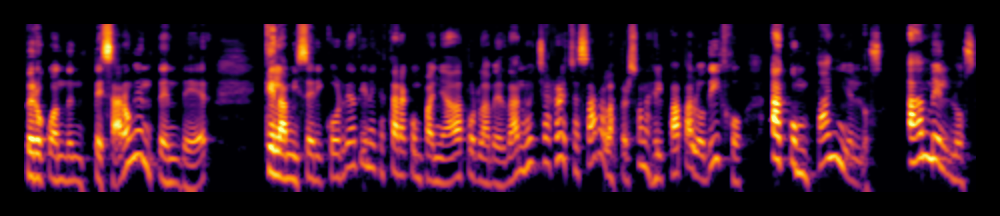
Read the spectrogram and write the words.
Pero cuando empezaron a entender que la misericordia tiene que estar acompañada por la verdad. No echa rechazar a las personas. El Papa lo dijo. Acompáñenlos, ámenlos,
